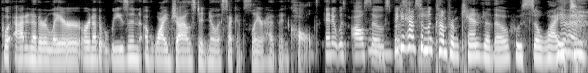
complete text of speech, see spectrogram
put add another layer or another reason of why Giles didn't know a second Slayer had been called. And it was also They supposed could have be- someone come from Canada though, who's still white.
